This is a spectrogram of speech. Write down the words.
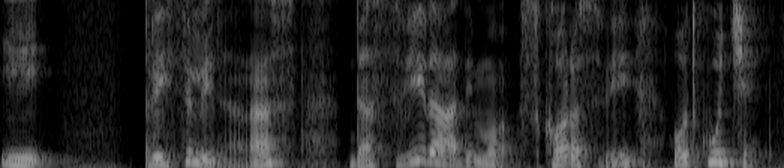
I prisili na nas da svi radimo, skoro svi, od kuće.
